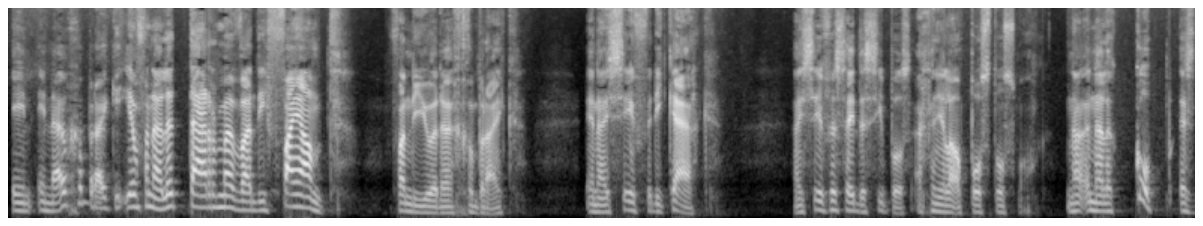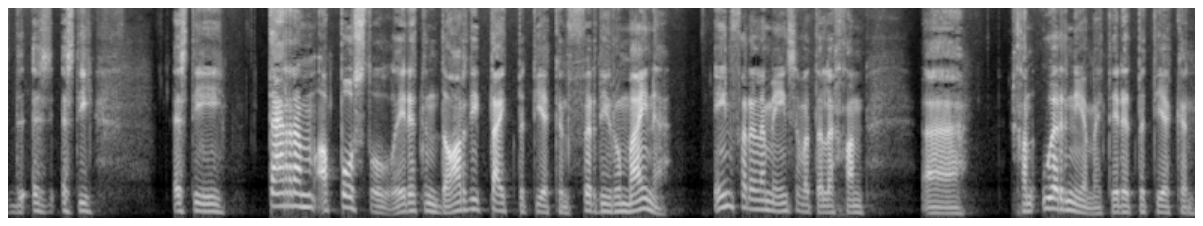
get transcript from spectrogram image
en en nou gebruik hy een van hulle terme wat die vyand van die Jode gebruik. En hy sê vir die kerk Hy sê vir sy disippels, ek gaan julle apostels maak. Nou in hulle kop is is is die is die term apostel het dit in daardie tyd beteken vir die Romeine en vir hulle mense wat hulle gaan uh gaan oorneem het, het dit beteken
